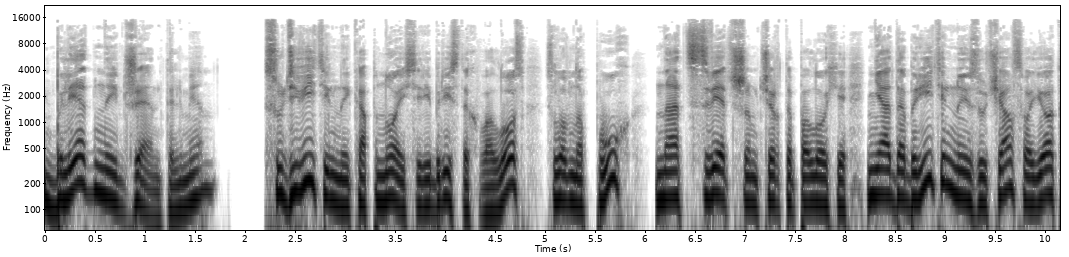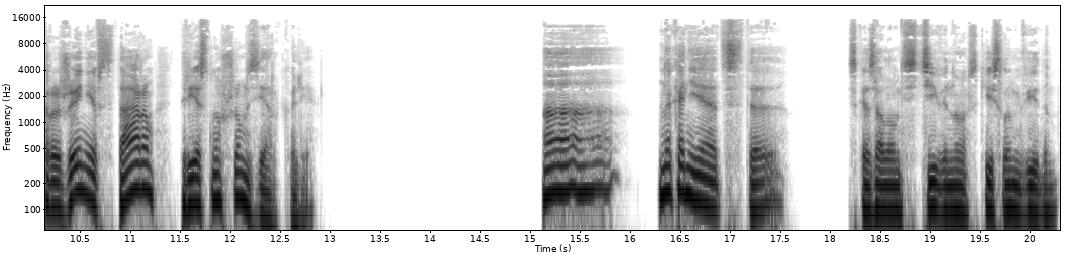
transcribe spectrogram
Бледный джентльмен с удивительной копной серебристых волос, словно пух, на отцветшем чертополохе неодобрительно изучал свое отражение в старом треснувшем зеркале. «А, наконец-то!» — сказал он Стивену с кислым видом.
